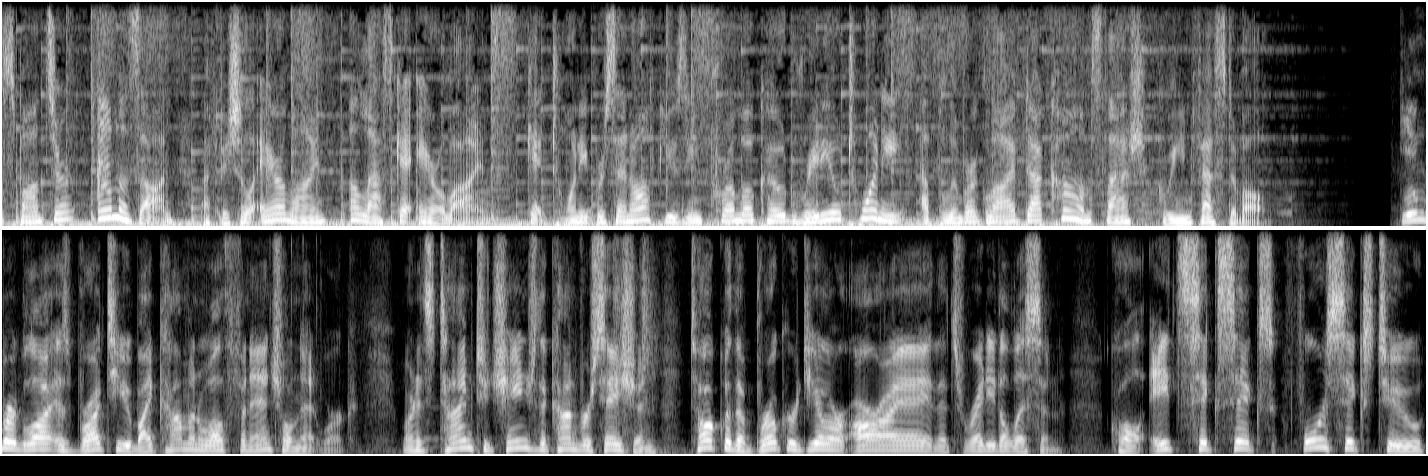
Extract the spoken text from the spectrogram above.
sponsor Amazon. Official airline Alaska Airlines. Get 20% off using promo code Radio20 at BloombergLive.com slash Green Festival. Bloomberg Law is brought to you by Commonwealth Financial Network. When it's time to change the conversation, talk with a broker dealer RIA that's ready to listen. Call 866 462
